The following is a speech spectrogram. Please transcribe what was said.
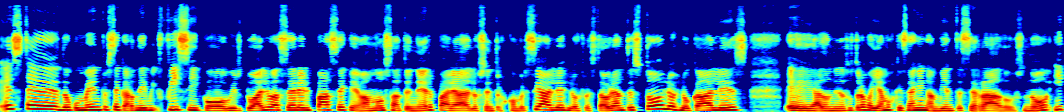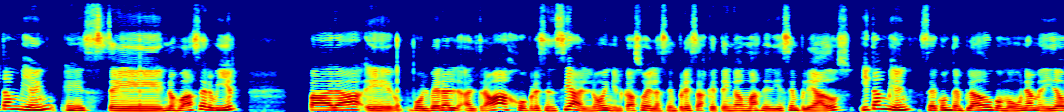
este documento, este carnet físico virtual va a ser el pase que vamos a tener para los centros comerciales, los restaurantes, todos los locales eh, a donde nosotros vayamos que sean en ambientes cerrados, ¿no? Y también este, nos va a servir para eh, volver al, trabajo presencial, ¿no? En el caso de las empresas que tengan más de 10 empleados. Y también se ha contemplado como una medida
